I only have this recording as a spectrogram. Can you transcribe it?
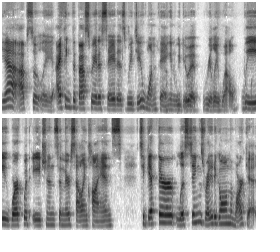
Yeah, absolutely. I think the best way to say it is we do one thing and we do it really well. We work with agents and their selling clients to get their listings ready to go on the market.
